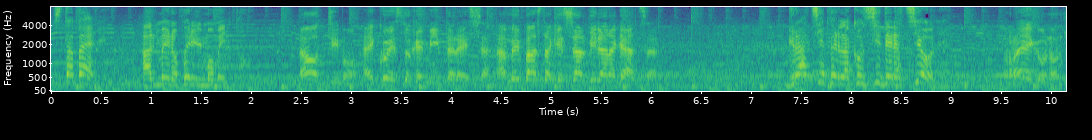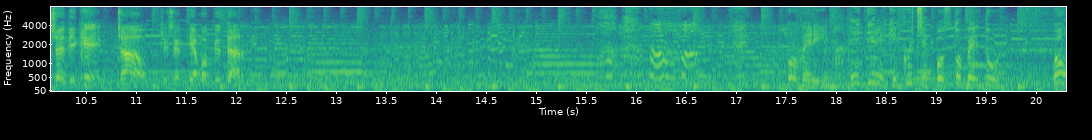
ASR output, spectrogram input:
Sta bene, almeno per il momento. Ottimo, è questo che mi interessa. A me basta che salvi la ragazza. Grazie per la considerazione. Prego, non c'è di che. Ciao, ci sentiamo più tardi. Poverina, e dire che qui c'è posto per due. Oh!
